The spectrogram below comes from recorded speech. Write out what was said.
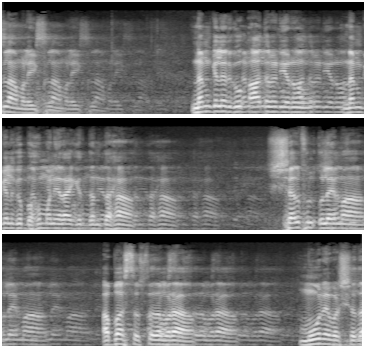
ಇಸ್ಲಾಂ ಅಲೈಕುಂ ನಮ್ಗೆಲ್ಲರಿಗೂ ಆದರಣೀಯರು ನಮ್ಗೆಲ್ಲರಿಗೂ ಬಹುಮಾನ್ಯರಾಗಿದ್ದಂತಹ ಶರ್ಫುಲ್ ಉಲೈಮಾ ಅಬ್ಬಾಸ್ ಉಸ್ತದವರ ಮೂರನೇ ವರ್ಷದ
